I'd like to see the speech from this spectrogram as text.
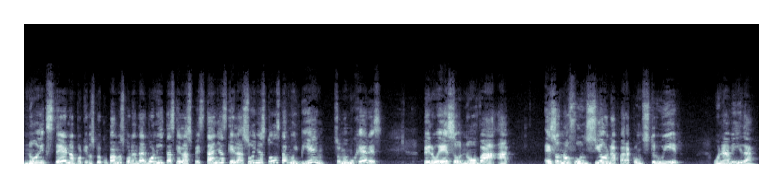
no externa, porque nos preocupamos por andar bonitas, que las pestañas, que las uñas, todo está muy bien. Somos mujeres. Pero eso no va a, eso no funciona para construir una vida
